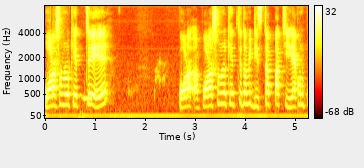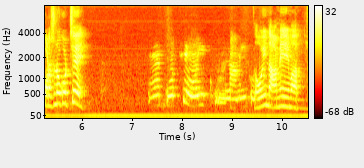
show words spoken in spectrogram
পড়াশুনোর ক্ষেত্রে পড়া পড়াশুনোর ক্ষেত্রে তো আমি ডিস্টার্ব পাচ্ছি। এখন পড়াশুনো করছে? হ্যাঁ করছে ওই নামে মাত্র।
